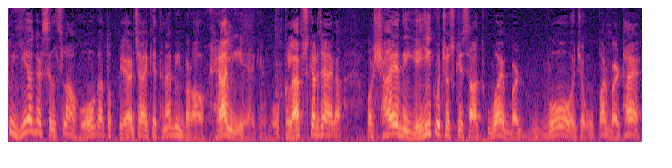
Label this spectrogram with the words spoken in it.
तो ये अगर सिलसिला होगा तो प्लेयर चाहे कितना भी बड़ा हो, ख्याल ये है कि वो क्लैप्स कर जाएगा। और शायद यही कुछ उसके साथ हुआ है बट वो जो ऊपर बैठा है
